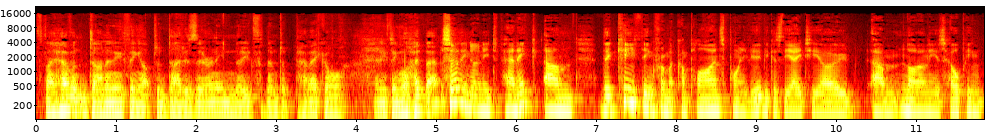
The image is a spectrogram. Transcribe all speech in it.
If they haven't done anything up to date, is there any need for them to panic or anything like that? Certainly, no need to panic. Um, the key thing from a compliance point of view, because the ATO um, not only is helping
